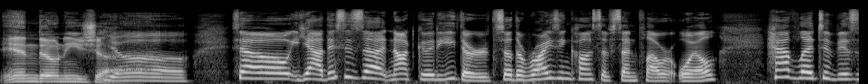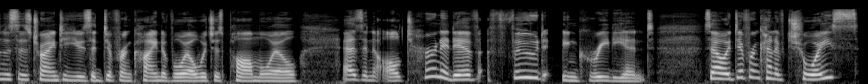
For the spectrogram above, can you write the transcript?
Indonesia. Yeah. So, yeah, this is uh, not good either. So, the rising cost of sunflower oil have led to businesses trying to use a different kind of oil, which is palm oil, as an alternative food ingredient. So, a different kind of choice.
